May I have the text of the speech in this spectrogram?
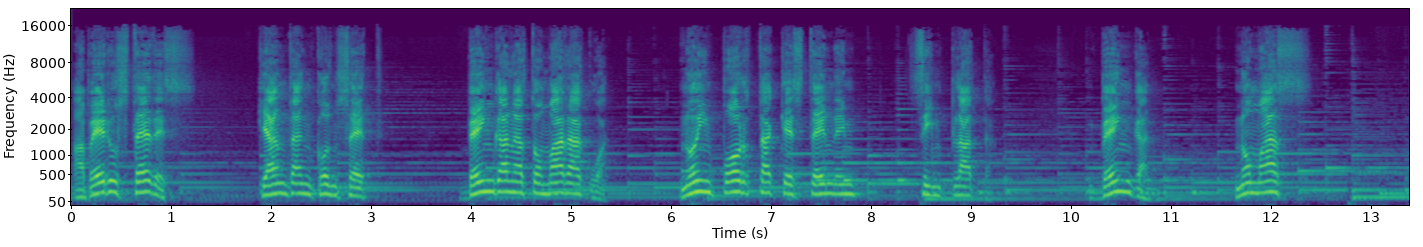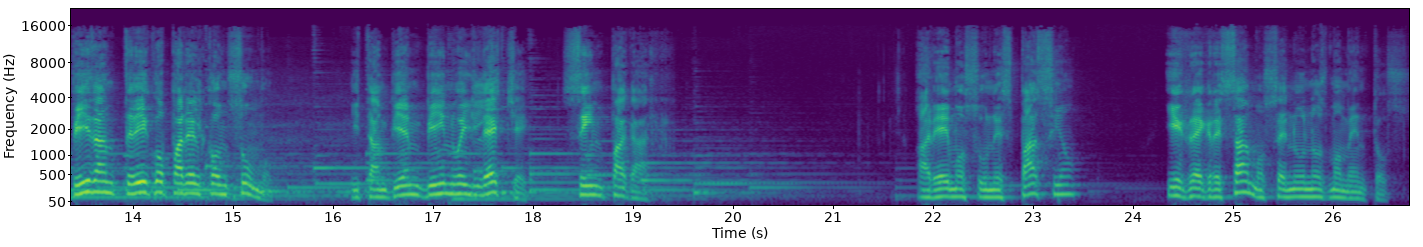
a ver ustedes que andan con sed, vengan a tomar agua, no importa que estén sin plata, vengan, no más, pidan trigo para el consumo y también vino y leche sin pagar. Haremos un espacio y regresamos en unos momentos.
